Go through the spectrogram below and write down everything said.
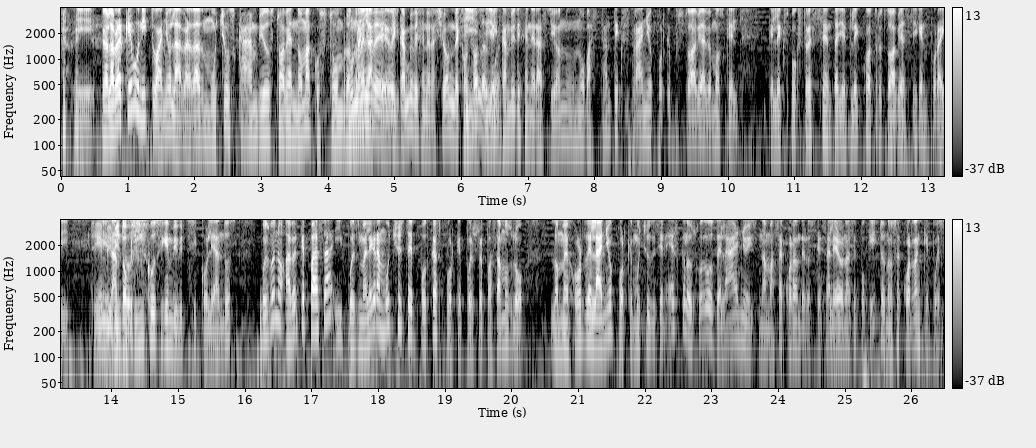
pero la verdad, qué bonito año, la verdad, muchos cambios, todavía no me acostumbro. Un no año de, cambio de generación de consolas. Sí, el cambio de generación, uno bastante extraño porque pues todavía vemos que el que el Xbox 360 y el Play 4 todavía siguen por ahí siguen eh, dando brincos, siguen vivitos y coleando. Pues bueno, a ver qué pasa y pues me alegra mucho este podcast porque pues repasamos lo, lo mejor del año porque muchos dicen es que los juegos del año y nada más se acuerdan de los que salieron hace poquito, no se acuerdan que pues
